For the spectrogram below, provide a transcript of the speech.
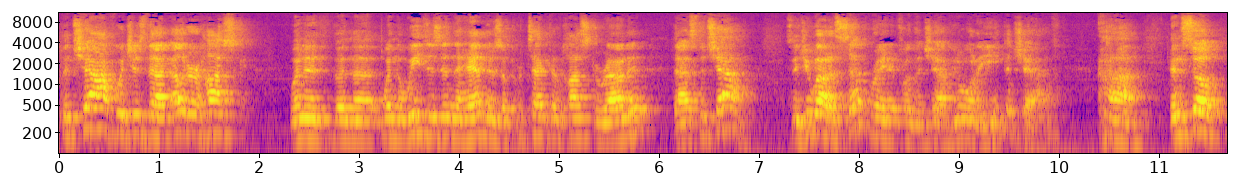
the chaff, which is that outer husk, when, it, when, the, when the wheat is in the head, there's a protective husk around it. That's the chaff. So you got to separate it from the chaff. You don't want to eat the chaff. Uh, and so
